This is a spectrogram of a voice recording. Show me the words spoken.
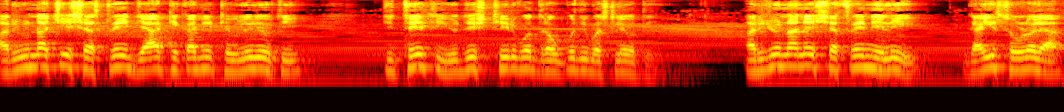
अर्जुनाची शस्त्रे ज्या ठिकाणी ठेवलेली होती तिथेच युधिष्ठिर व द्रौपदी बसले होते. अर्जुनाने शस्त्रे नेली गायी सोडवल्या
